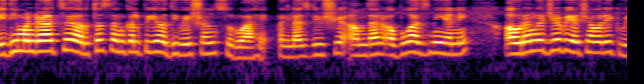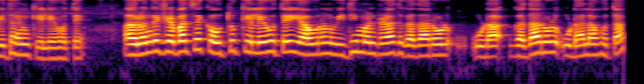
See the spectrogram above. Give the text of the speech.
विधिमंडळाचे अर्थसंकल्पीय अधिवेशन सुरू आहे. पहिल्याच दिवशी आमदार अबू आझमी यांनी औरंगजेब याच्यावर एक विधान केले होते. औरंगजेबाचे कौतुक केले होते. यावरून विधिमंडळात गदारोळ उडा गदारोळ उडाला होता.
